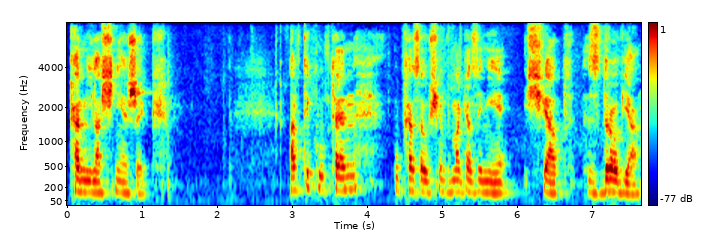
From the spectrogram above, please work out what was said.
Kamila Śnieżek. Artykuł ten ukazał się w magazynie Świat Zdrowia.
